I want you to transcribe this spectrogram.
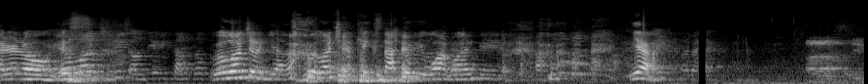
I don't know. We'll launch this on Kickstarter. We'll launch it, yeah. We'll launch it on Kickstarter if you want one. yeah. Uh, if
